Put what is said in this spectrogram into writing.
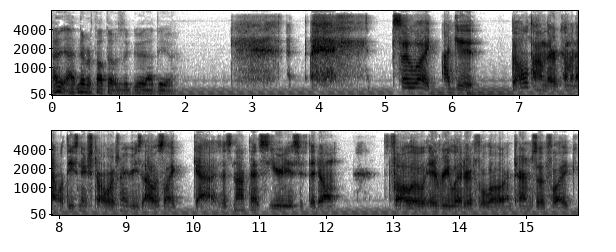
I, I never thought that was a good idea. So, like, I get the whole time they were coming out with these new Star Wars movies, I was like, guys, it's not that serious if they don't follow every letter of the law in terms of like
